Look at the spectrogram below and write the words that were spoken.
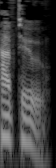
have to.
